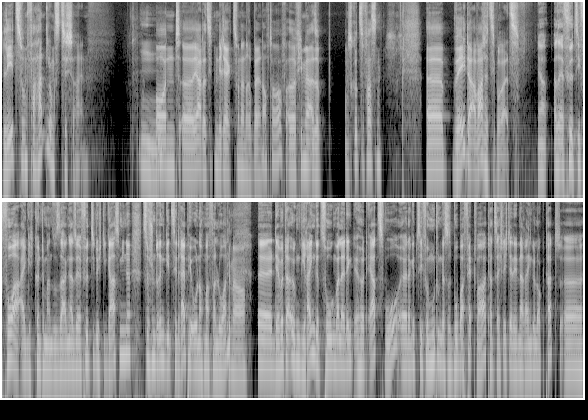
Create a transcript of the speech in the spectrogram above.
lädt zum Verhandlungstisch ein. Mhm. Und äh, ja, da sieht man die Reaktion der Rebellen auch darauf. Also vielmehr, also um es kurz zu fassen, äh, Vader erwartet sie bereits. Ja, also er führt sie vor, eigentlich könnte man so sagen. Also er führt sie durch die Gasmine. Zwischendrin geht C3PO nochmal verloren. Genau. Äh, der wird da irgendwie reingezogen, weil er denkt, er hört R2. Äh, da gibt es die Vermutung, dass es Boba Fett war, tatsächlich, der den da reingelockt hat. Äh,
